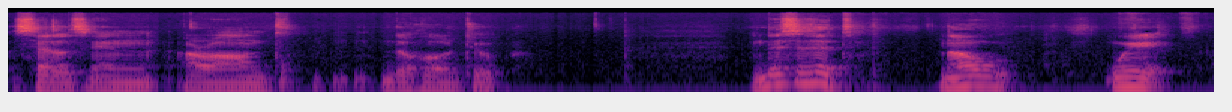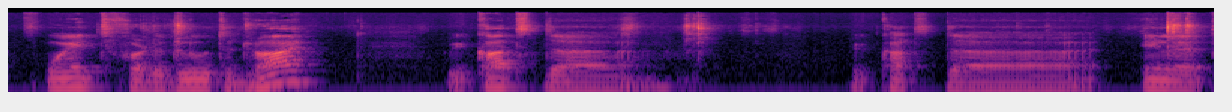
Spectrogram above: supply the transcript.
settles in around the whole tube. And this is it. Now we wait for the glue to dry. We cut the we cut the inlet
